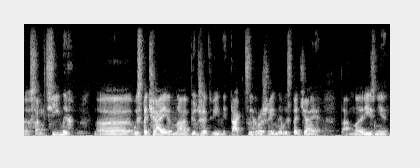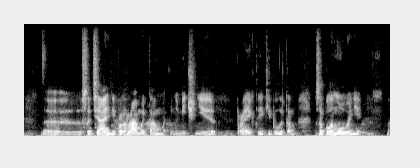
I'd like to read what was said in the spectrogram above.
е, санкційних е, вистачає на бюджет війни. Так, цих грошей не вистачає там на різні е, соціальні програми, там економічні проекти, які були там заплановані е,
